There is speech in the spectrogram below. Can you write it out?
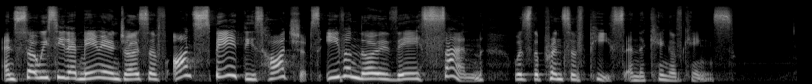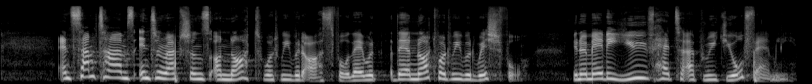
And so we see that Mary and Joseph aren't spared these hardships, even though their son was the Prince of Peace and the King of Kings. And sometimes interruptions are not what we would ask for, they would, they're not what we would wish for. You know, maybe you've had to uproot your family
